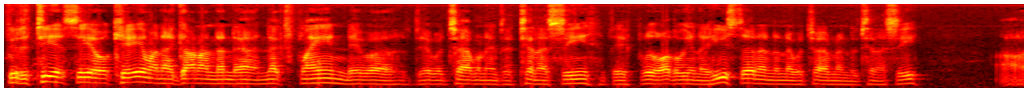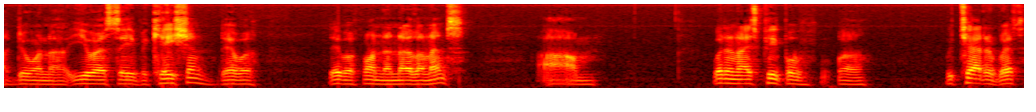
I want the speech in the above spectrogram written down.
through the TSA okay. When I got on the next plane, they were they were traveling into Tennessee. They flew all the way into Houston, and then they were traveling into Tennessee, uh, doing a USA vacation. They were they were from the Netherlands. Um, what a nice people uh, we chatted with.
